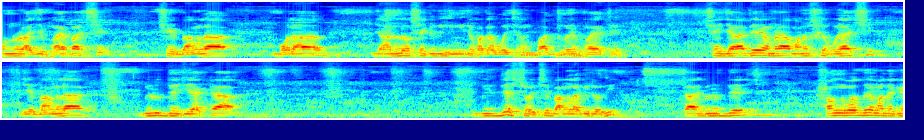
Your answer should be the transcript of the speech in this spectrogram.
অন্য রাজ্যে ভয় পাচ্ছে। সে বাংলা বলা জানলেও সে কিন্তু হিন্দিতে কথা বলছে বাধ্য হয়ে ভয়েতে। সেই জায়গাতে আমরা মানুষকে বোঝাচ্ছি যে বাংলার বিরুদ্ধে যে একটা বিদ্বেষ চলছে, বাংলা বিরোধী, তার বিরুদ্ধে সংঘবদ্ধ আমাদেরকে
